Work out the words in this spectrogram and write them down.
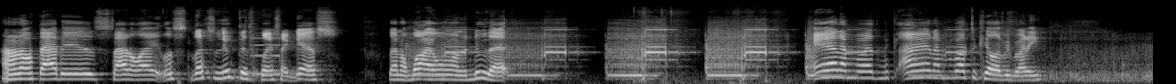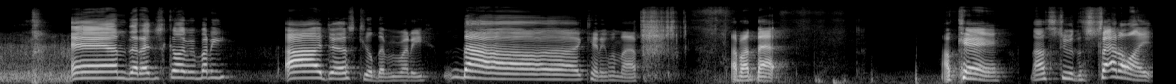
I don't know what that is. Satellite. Let's let's nuke this place, I guess. Know why I want to do that. And I'm about to, and I'm about to kill everybody. And did I just kill everybody? I just killed everybody. Nah, I can't even laugh. About that? Okay, let's do the satellite.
